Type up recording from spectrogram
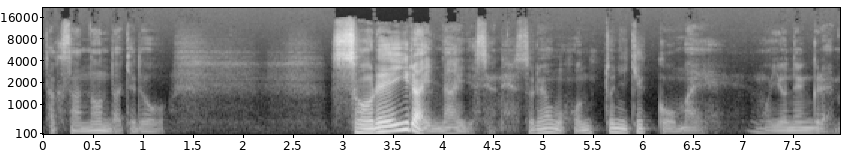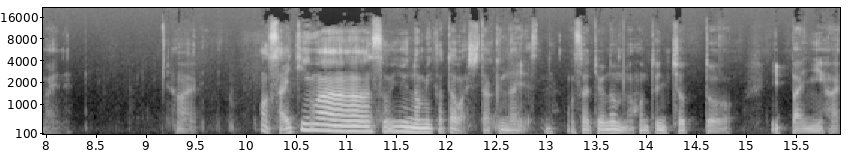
たくさん飲んだけどそれ以来ないですよね。それはもう本当に結構前。もう4年ぐらい前ではい。まあ最近はそういう飲み方はしたくないですね。お酒を飲むのは本当にちょっと1杯2杯。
